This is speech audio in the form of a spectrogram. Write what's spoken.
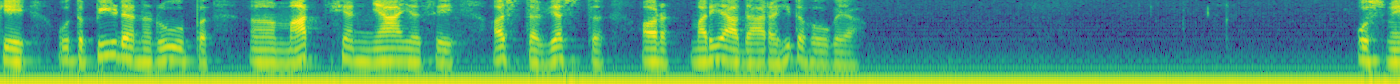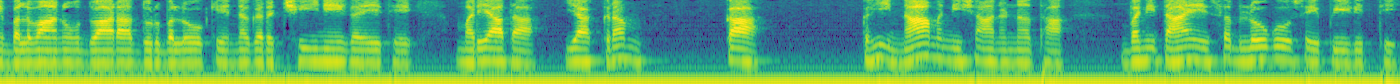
के उत्पीड़न रूप मात्स्य न्याय से अस्त व्यस्त और मर्यादा रहित हो गया। उसमें बलवानों द्वारा दुर्बलों के नगर छीने गए थे। मर्यादा या क्रम का कहीं नाम निशान न था। वनिताएँ सब लोगों से पीड़ित थी।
